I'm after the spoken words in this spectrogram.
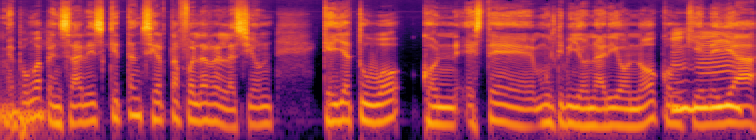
me pongo a pensar es qué tan cierta fue la relación que ella tuvo con este multimillonario, ¿no? Con quien ella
